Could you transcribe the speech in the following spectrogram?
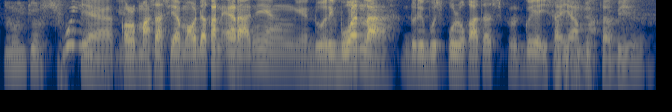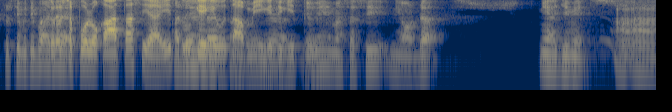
Meluncur swing Ya, gitu. kalau Masashi sama Oda kan eranya yang ya 2000-an lah. 2010 ke atas menurut gue ya Habis Isayama. itu stabil terus tiba-tiba Terus ada 10 ke atas ya itu GG Utami iya, gitu-gitu. ini Masashi ini Oda ini Hajime Heeh.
